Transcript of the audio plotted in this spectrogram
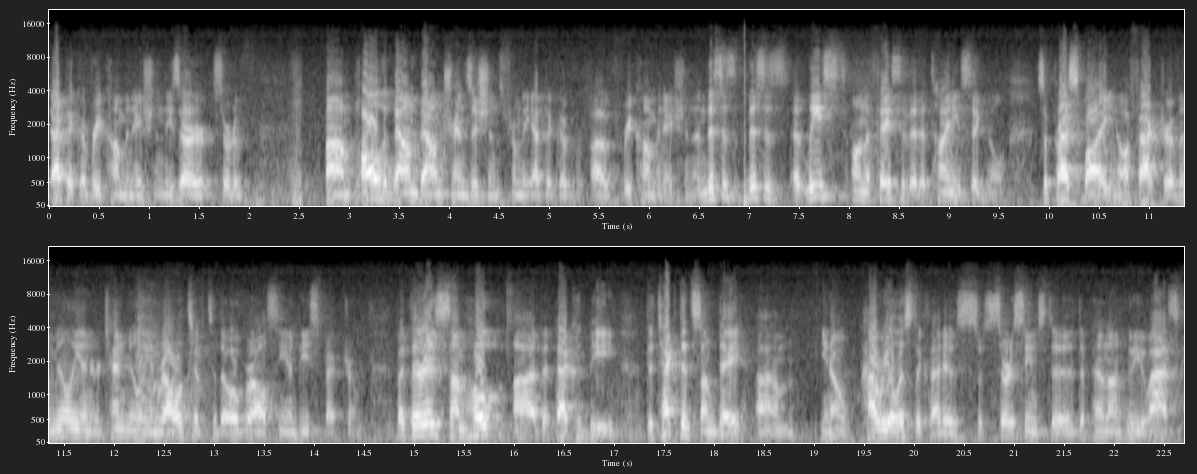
epoch of recombination. These are sort of um, all the bound-bound transitions from the epoch of, of, recombination. And this is, this is, at least on the face of it, a tiny signal, suppressed by you know, a factor of a million or 10 million relative to the overall CMB spectrum. But there is some hope uh, that that could be detected someday. Um, you know, how realistic that is sort of seems to depend on who you ask.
